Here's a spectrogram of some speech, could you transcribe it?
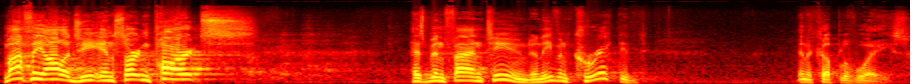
My theology, in certain parts, has been fine tuned and even corrected in a couple of ways.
